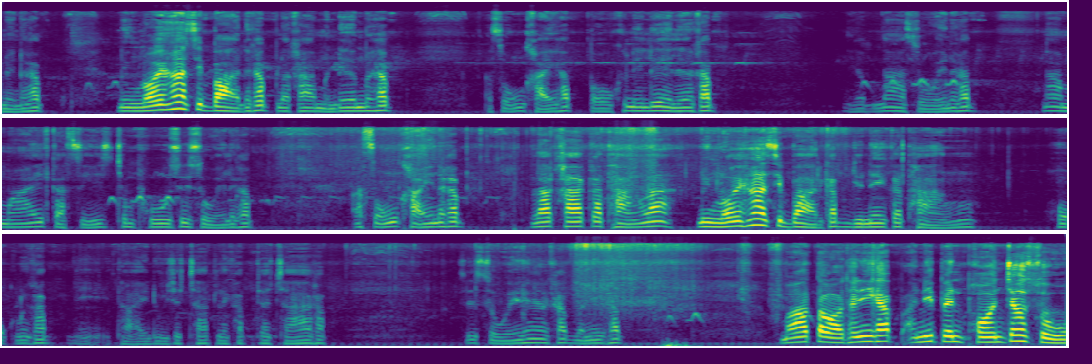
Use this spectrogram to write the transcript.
หน่อยนะครับ 150 บาทนะครับ ราคาเหมือนเดิมนะครับ อสงไขยครับโตขึ้นเรื่อยๆเลยนะครับนี่ครับหน้าสวยนะครับ หน้าไม้กัดสีชมพูสวยๆเลยครับ อสงไขยนะครับ ราคากระถางละ 150 บาทครับ อยู่ในกระถาง 6 นะครับ นี่ถ่ายดูชัดๆเลยครับ ช้าๆครับ สวยๆนะครับวันนี้ครับ มาต่อทางนี้ครับ อันนี้เป็นพรเจ้าสัว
